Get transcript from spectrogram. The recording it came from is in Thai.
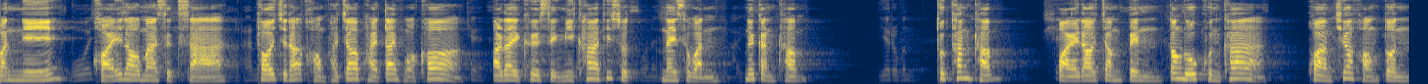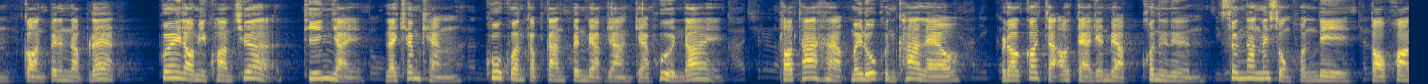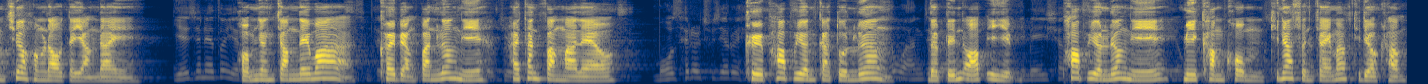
วันนี้ขอให้เรามาศึกษาพระวจนะของพระเจ้าภายใต้หัวข้อ อะไรคือสิ่งมีค่าที่สุดในสวรรค์ด้วยกันครับ ทุกท่านครับ ฝ่ายเราจำเป็นต้องรู้คุณค่า ความเชื่อของตนก่อนเป็นอันดับแรก เพื่อให้เรามีความเชื่อที่ยิ่งใหญ่และเข้มแข็ง คู่ควรกับการเป็นแบบอย่างแก่ผู้อื่นได้ เพราะถ้าหากไม่รู้คุณค่าแล้ว เราก็จะเอาแต่เรียนแบบคนอื่นๆ ซึ่งนั่นไม่ส่งผลดีต่อความเชื่อของเราแต่อย่างใด ผมยังจำได้ว่าเคยแบ่งปันเรื่องนี้ให้ท่านฟังมาแล้ว คือภาพยนตร์การ์ตูนเรื่อง The Prince of Egypt ภาพยนตร์เรื่องนี้มีคำคมที่น่าสนใจมากทีเดียวครับ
